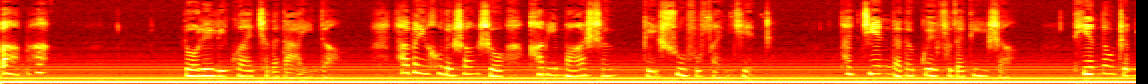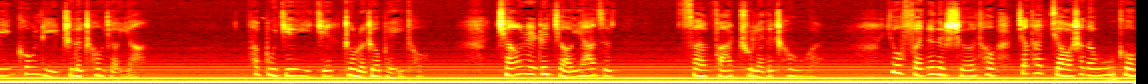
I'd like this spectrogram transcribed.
爸爸。罗丽丽乖巧的答应道：“她背后的双手还被麻绳给束缚反剪着，她艰难的跪伏在地上，舔弄着迷空理智的臭脚丫。他不经意间皱了皱眉头，强忍着脚丫子散发出来的臭味，用粉嫩的舌头将他脚上的污垢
